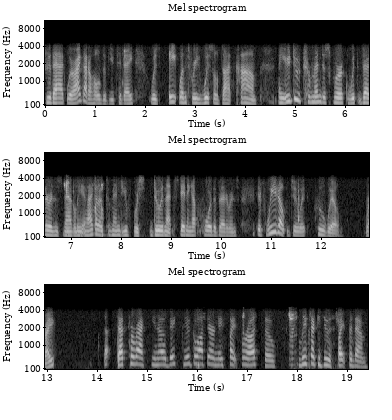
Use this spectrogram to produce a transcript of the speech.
through that. Where I got a hold of you today was 813whistle.com. And you do tremendous work with veterans, Natalie, and I got to commend you for doing that, standing up for the veterans. If we don't do it, who will? Right? that's correct. You know, they did go out there and they fight for us, so the least I could do is fight for them.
